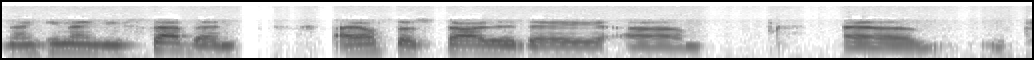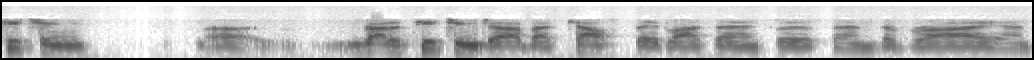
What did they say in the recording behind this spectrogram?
1997, I also started a, um, a teaching, uh, got a teaching job at Cal State Los Angeles and DeVry and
